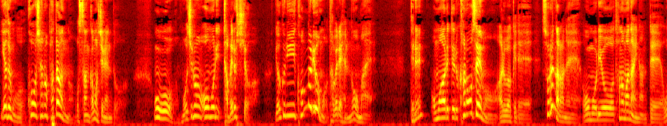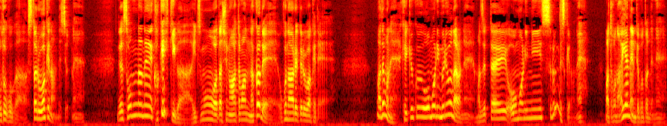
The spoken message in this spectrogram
いやでも、後者のパターンのおっさんかもしれんと。おうおう、もちろん大盛り食べるっしょ。逆にこんな量も食べれへんのお前。ってね、思われてる可能性もあるわけで、それならね、大盛りを頼まないなんて男が廃るわけなんですよね。で、そんなね、駆け引きがいつも私の頭の中で行われてるわけで。まあでもね、結局大盛り無料ならね、まあ絶対大盛りにするんですけどね。まあどないやねんってことでね。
